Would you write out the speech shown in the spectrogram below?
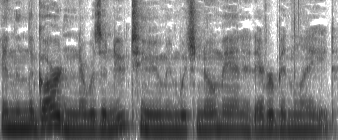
and in the garden there was a new tomb in which no man had ever been laid.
